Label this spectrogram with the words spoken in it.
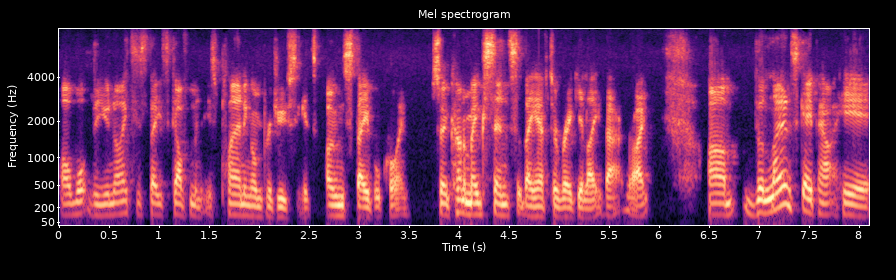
are what the United States government is planning on producing, its own stablecoin. So it kind of makes sense that they have to regulate that, right? Um, the landscape out here,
